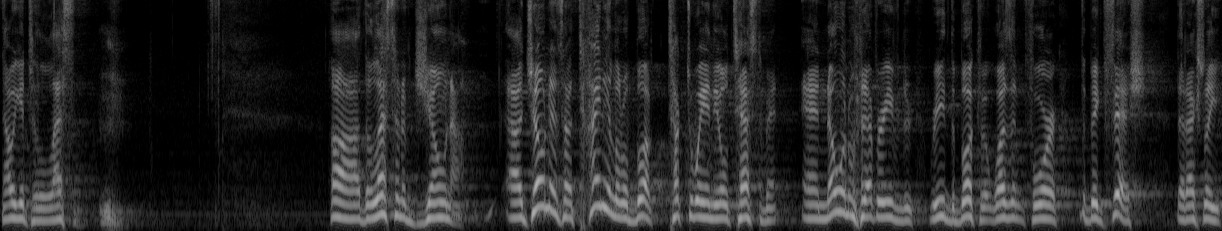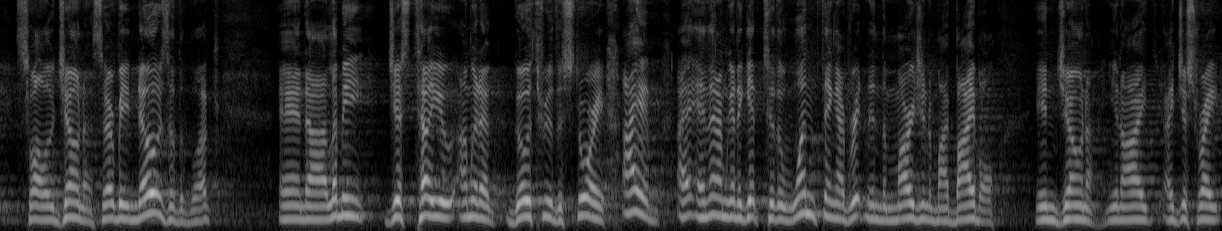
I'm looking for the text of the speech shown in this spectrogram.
now we get to the lesson. uh, the lesson of Jonah. Uh, Jonah is a tiny little book tucked away in the Old Testament, and no one would ever even read the book if it wasn't for the big fish that actually swallowed Jonah. So everybody knows of the book. And uh, let me just tell you, I'm going to go through the story. I have, I, and then I'm going to get to the one thing I've written in the margin of my Bible in Jonah. You know, I, I just write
